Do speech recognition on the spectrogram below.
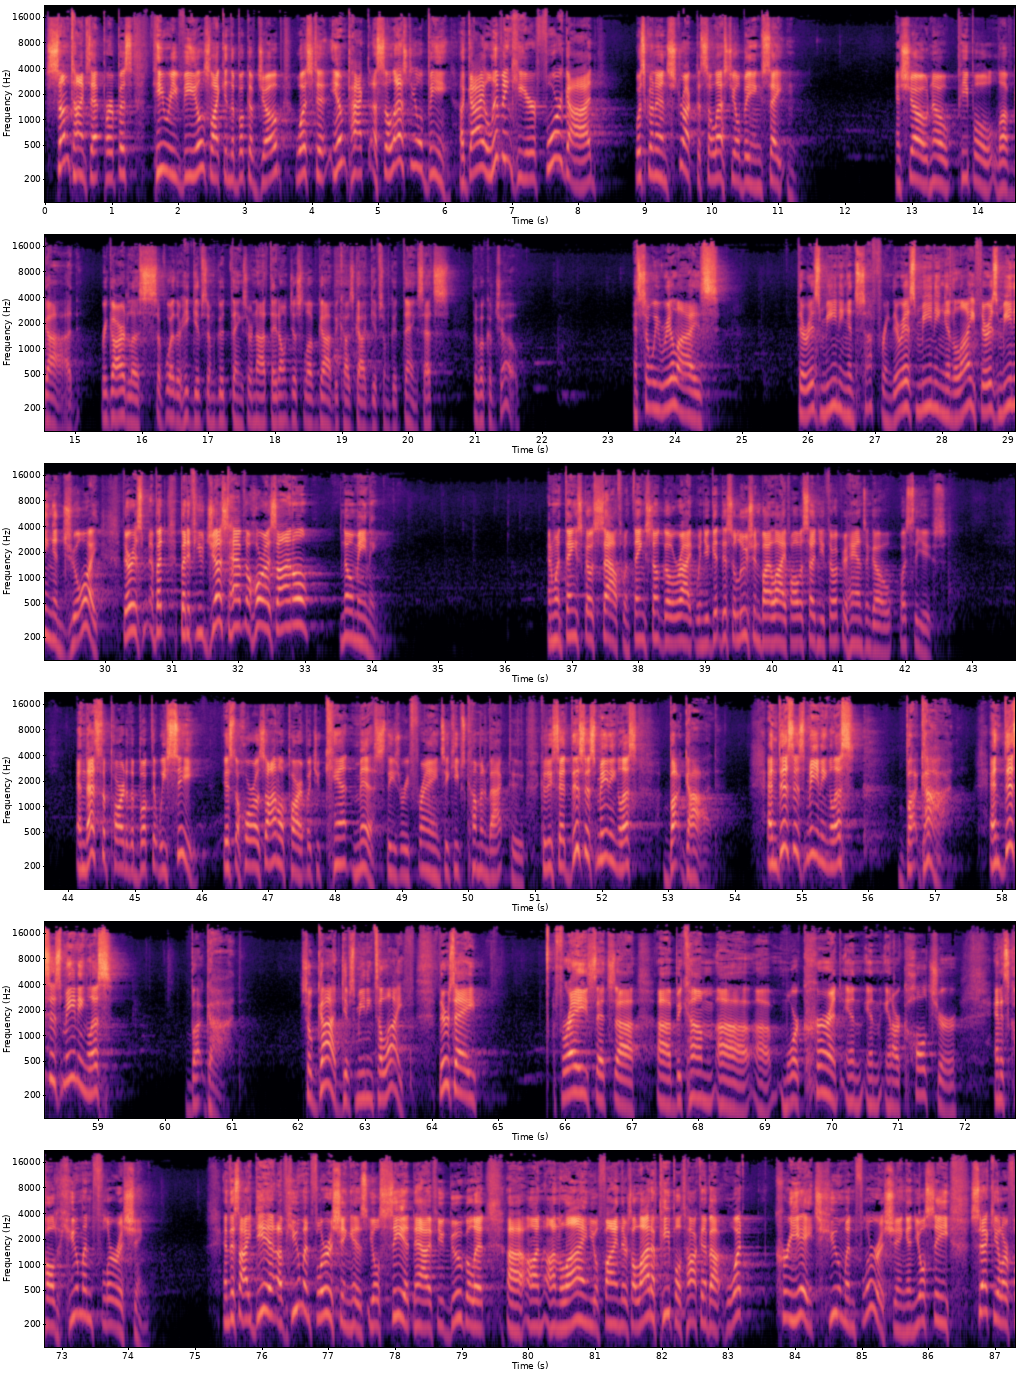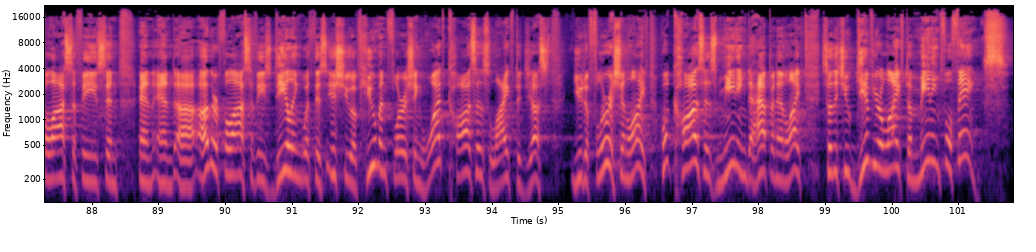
Sometimes that purpose, he reveals, like in the book of Job, was to impact a celestial being. A guy living here for God was going to instruct the celestial being, Satan, and show no, people love God regardless of whether he gives them good things or not. They don't just love God because God gives them good things. That's the book of Job. And so we realize there is meaning in suffering. There is meaning in life. There is meaning in joy. There is, but, but if you just have the horizontal, no meaning. And when things go south, when things don't go right, when you get disillusioned by life, all of a sudden you throw up your hands and go, What's the use? And that's the part of the book that we see is the horizontal part, but you can't miss these refrains he keeps coming back to. Because he said, This is meaningless, but God. And this is meaningless, but God. And this is meaningless, but God. So God gives meaning to life. There's a phrase that's uh, uh, become uh, uh more current in, in, in our culture and it's called human flourishing. And this idea of human flourishing is, you'll see it now if you Google it uh, on, online, you'll find there's a lot of people talking about what creates human flourishing. And you'll see secular philosophies and, and, and uh, other philosophies dealing with this issue of human flourishing. What causes life to just you to flourish in life? What causes meaning to happen in life so that you give your life to meaningful things?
